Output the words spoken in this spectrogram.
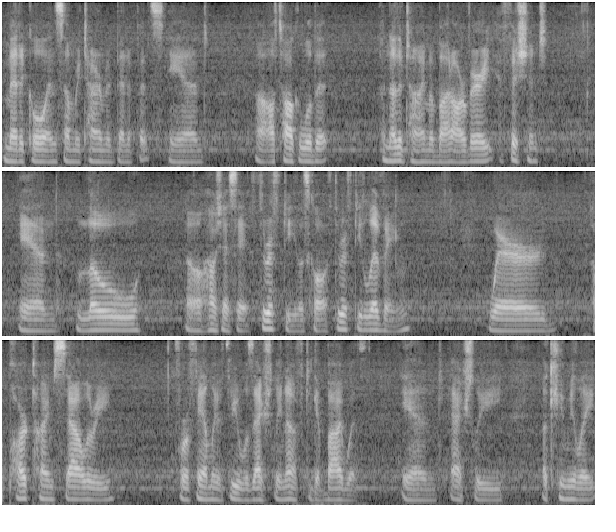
medical and some retirement benefits, and uh, I'll talk a little bit another time about our very efficient and low, uh, how should I say it, thrifty, let's call it thrifty living, where a part time salary for a family of three was actually enough to get by with and actually accumulate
